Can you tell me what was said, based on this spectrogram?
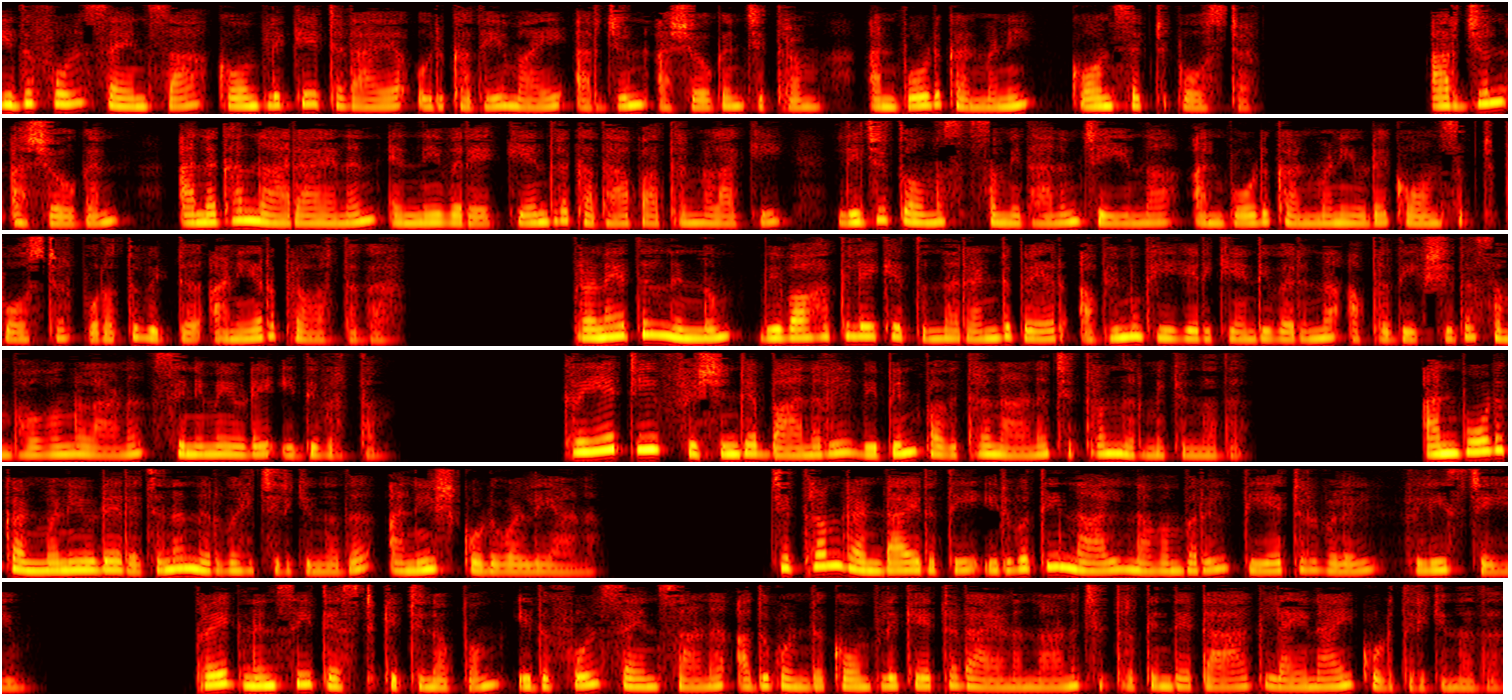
ഇത് ഫുൾ സയൻസ കോംപ്ലിക്കേറ്റഡായ ഒരു കഥയുമായി അർജുൻ അശോകൻ ചിത്രം അൻപോട് കൺമണി കോൺസെപ്റ്റ് പോസ്റ്റർ അർജുൻ അശോകൻ അനഘ നാരായണൻ എന്നിവരെ കേന്ദ്ര കഥാപാത്രങ്ങളാക്കി ലിജു തോമസ് സംവിധാനം ചെയ്യുന്ന അൻപോട് കൺമണിയുടെ കോൺസെപ്റ്റ് പോസ്റ്റർ പുറത്തുവിട്ട് അണിയർ പ്രവർത്തകർ. പ്രണയത്തിൽ നിന്നും വിവാഹത്തിലേക്കെത്തുന്ന രണ്ടുപേർ അഭിമുഖീകരിക്കേണ്ടി വരുന്ന അപ്രതീക്ഷിത സംഭവങ്ങളാണ് സിനിമയുടെ ഇതിവൃത്തം. ക്രിയേറ്റീവ് ഫിഷിന്റെ ബാനറിൽ വിപിൻ പവിത്രനാണ് ചിത്രം നിർമ്മിക്കുന്നത്. അൻപോട് കൺമണിയുടെ രചന നിർവഹിച്ചിരിക്കുന്നത് അനീഷ് കൊടുവള്ളിയാണ്. ചിത്രം രണ്ടായിരത്തി ഇരുപത്തിനാല് നവംബറിൽ തിയേറ്ററുകളിൽ റിലീസ് ചെയ്യും. പ്രഗ്നൻസി ടെസ്റ്റ് കിറ്റിനൊപ്പം ഇത് ഫുൾ സയൻസ് ആണ് അതുകൊണ്ട് കോംപ്ലിക്കേറ്റഡ് ആയണെന്നാണ് ചിത്രത്തിന്റെ ടാഗ് ലൈനായി കൊടുത്തിരിക്കുന്നത്.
